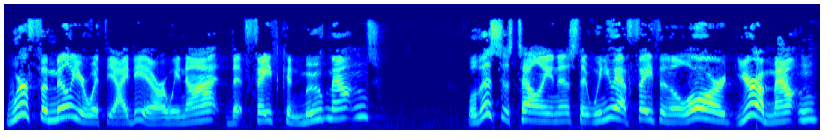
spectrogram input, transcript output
We're familiar with the idea, are we not, that faith can move mountains? Well, this is telling us that when you have faith in the Lord, you're a mountain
